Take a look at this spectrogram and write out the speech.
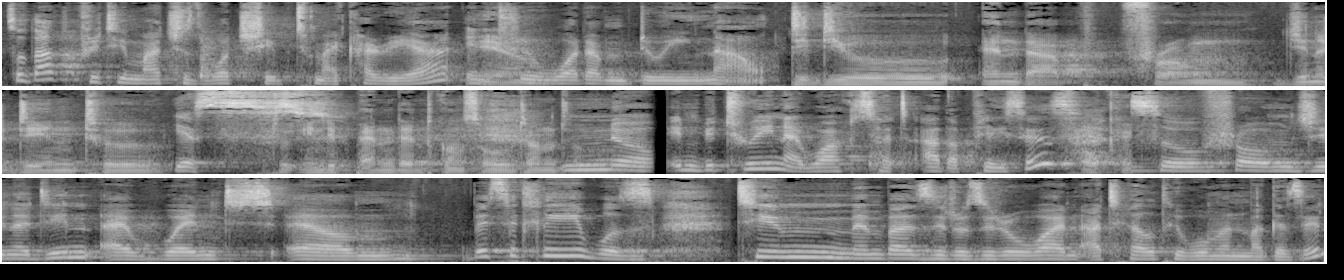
So that pretty much is what shaped my career into Yeah. what I'm doing now. Did you end up from Gina Din to Yes. to independent consultant? or- No, in between, I worked at other places. Okay. So from Gina Din, I went, um, basically was team member 001 at Healthy Woman magazine.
